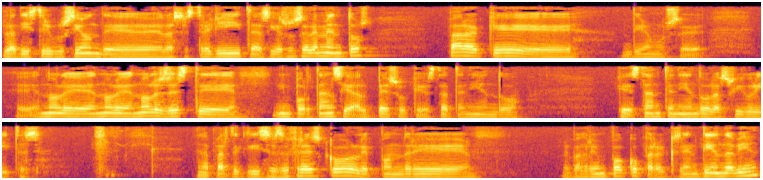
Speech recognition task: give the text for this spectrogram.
la distribución de las estrellitas y esos elementos para que digamos eh, eh, no, le, no, le, no les deste importancia al peso que está teniendo que están teniendo las figuritas en la parte que dice refresco le pondré le bajaré un poco para que se entienda bien.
